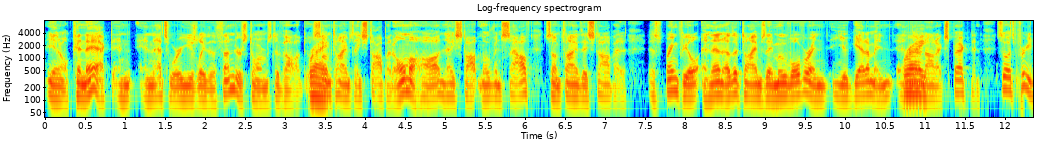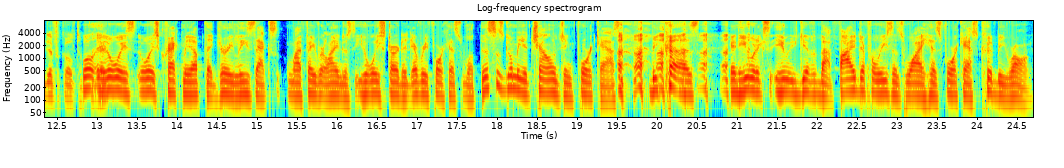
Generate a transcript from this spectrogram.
you know, connect, and, and that's where usually the thunderstorms develop. Right. Sometimes they stop at Omaha and they stop moving south. Sometimes they stop at, at Springfield, and then other times they move over and you get them and, and they're not expected. So it's pretty difficult to Well, predict. it always always cracked me up that Gary Lezak's my favorite line is he always started every forecast. Well, this is going to be a challenging forecast because, and he would ex- he would give about five different reasons why his forecast could be wrong.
